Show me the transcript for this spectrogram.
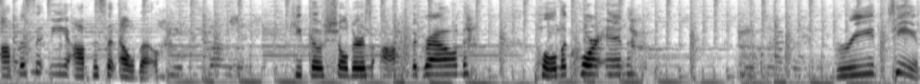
opposite knee, opposite elbow. Keep those shoulders off the ground. Pull the core in. Breathe, team.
